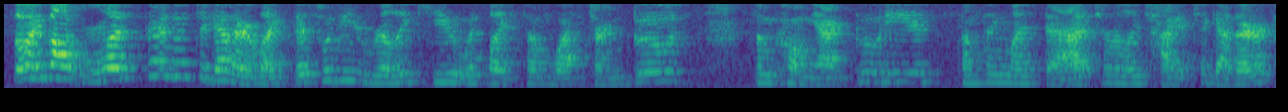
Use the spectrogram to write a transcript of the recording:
so I thought, let's pair this together. Like this would be really cute with like some Western boots, some cognac booties, something like that to really tie it together.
